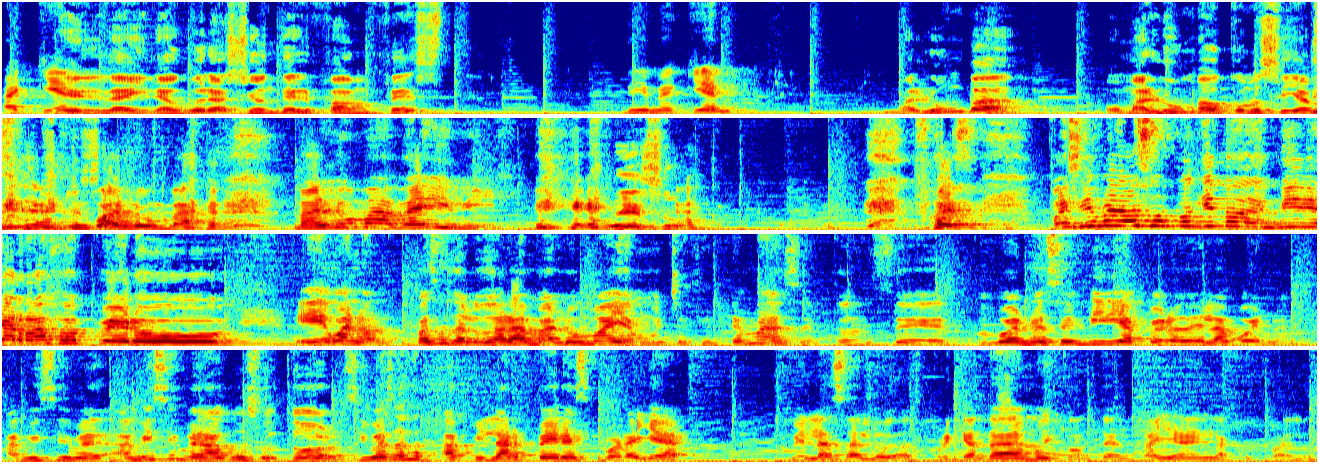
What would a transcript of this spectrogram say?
¿A quién? En la inauguración del FanFest. Dime quién. Malumba. O Maluma, o cómo se llama. Malumba. Maluma Baby. Eso. Pues, pues sí me das un poquito de envidia, Rafa, pero eh, bueno, vas a saludar a Maluma y a mucha gente más. Entonces, pues bueno, es envidia, pero de la buena. A mí sí me, a mí sí me da gusto todo. Si vas a, Pilar Pérez por allá, me la saludas, porque andaba muy contenta allá en la Copa de los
